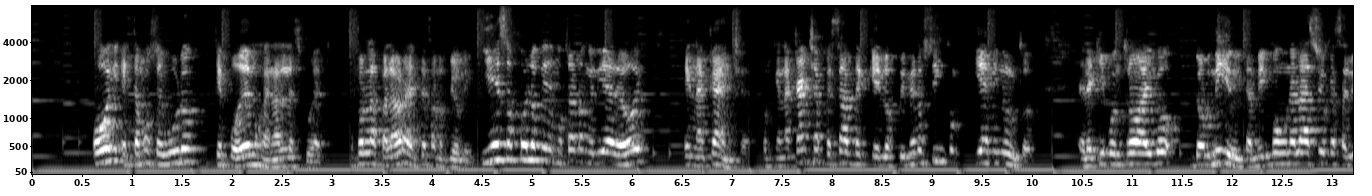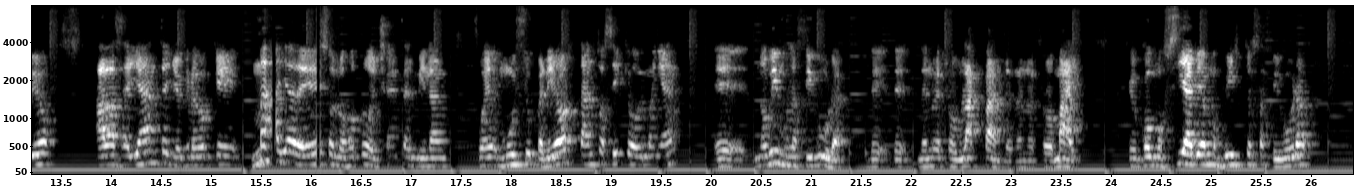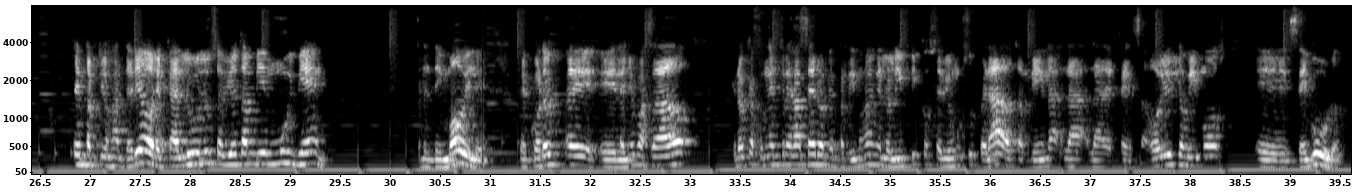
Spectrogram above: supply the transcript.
Hoy estamos seguros que podemos ganar el Scudetto. Esas fueron las palabras de Stefano Pioli. Y eso fue lo que demostraron el día de hoy en la cancha. Porque en la cancha, a pesar de que los primeros 5, 10 minutos el equipo entró algo dormido y también con una Lazio que salió avasallante, yo creo que más allá de eso, los otros 80 el Milan fue muy superior. Tanto así que hoy mañana eh, no vimos la figura de, de, nuestro Black Panther, de nuestro Mike. Que como sí habíamos visto esa figura en partidos anteriores. Calulu se vio también muy bien frente a Inmóviles. Recuerdo eh, el año pasado, creo que fue en el 3 a 0 que perdimos en el Olímpico, se vio muy superado también la, la, defensa. Hoy lo vimos eh,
